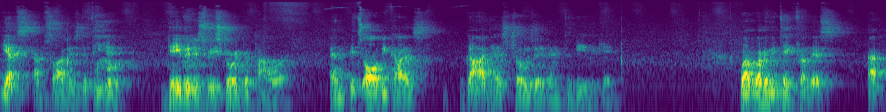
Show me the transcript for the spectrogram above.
yes, Absalom is defeated. David is restored to power. And it's all because God has chosen him to be the king. Well, what do we take from this? Uh,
